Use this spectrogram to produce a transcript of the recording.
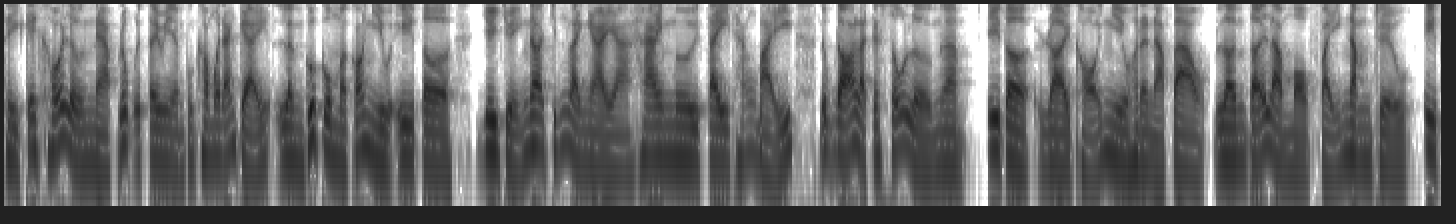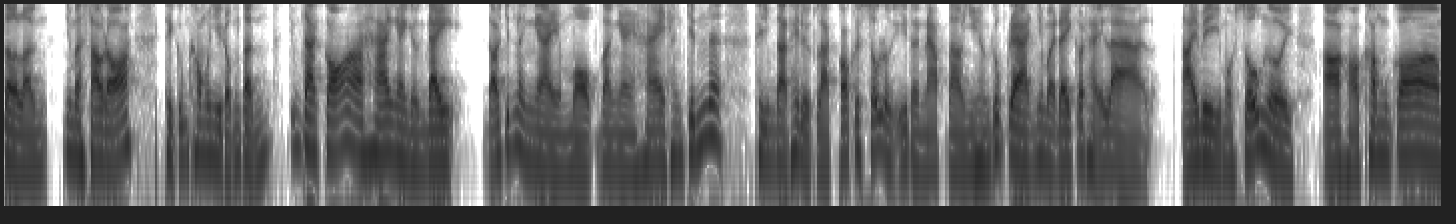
thì cái khối lượng nạp rút Ethereum cũng không có đáng kể. Lần cuối cùng mà có nhiều Ether di chuyển đó chính là ngày à, 20 tây tháng 7. Lúc đó là cái số lượng à, Ether rời khỏi nhiều hơn là nạp vào lên tới là 1,5 triệu Ether lận. Nhưng mà sau đó thì cũng không có nhiều động tĩnh. Chúng ta có hai ngày gần đây đó chính là ngày 1 và ngày 2 tháng 9 á, thì chúng ta thấy được là có cái số lượng Ether nạp vào nhiều hơn rút ra nhưng mà đây có thể là tại vì một số người uh, họ không có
